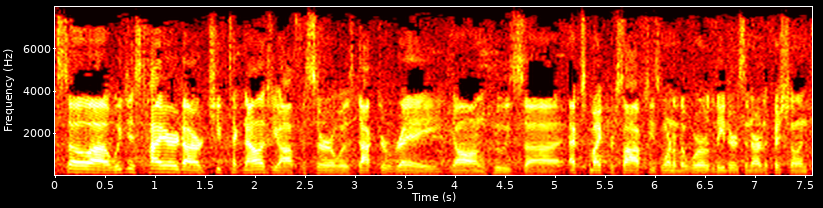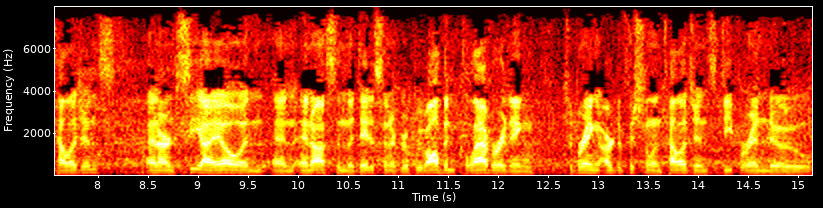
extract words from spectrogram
so uh, we just hired our chief technology officer was Dr. Rui Yong, who's uh, ex-Microsoft. He's one of the world leaders in artificial intelligence and our CIO and, and, and us in the data center group, we've all been collaborating to bring artificial intelligence deeper into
